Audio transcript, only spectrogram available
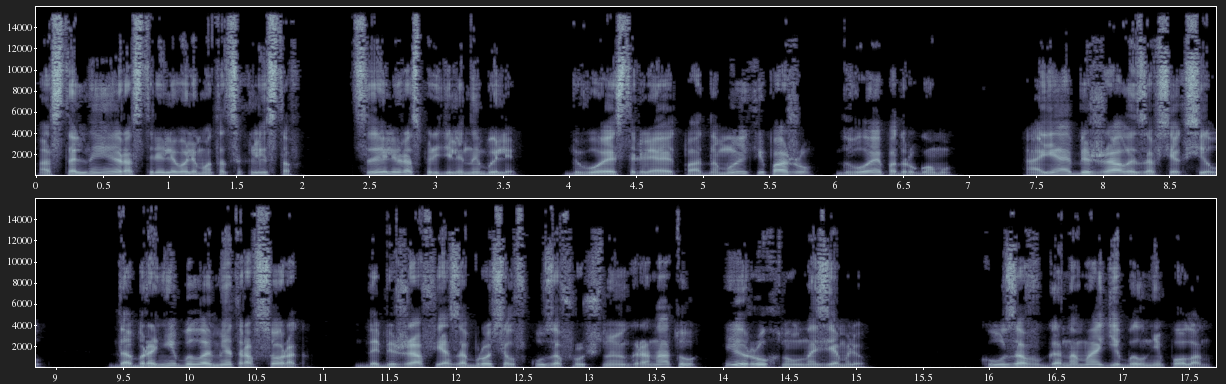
остальные расстреливали мотоциклистов, Цели распределены были. Двое стреляют по одному экипажу, двое по другому. А я бежал изо всех сил. До брони было метров сорок. Добежав, я забросил в кузов ручную гранату и рухнул на землю. Кузов в Ганамаге был не полон,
